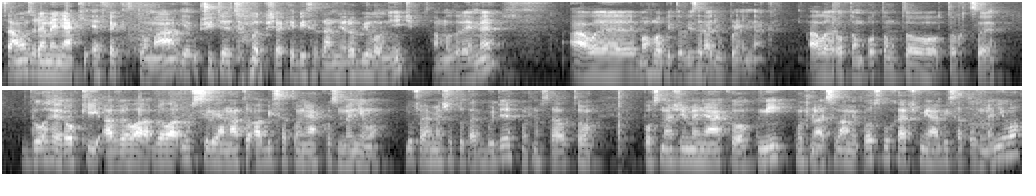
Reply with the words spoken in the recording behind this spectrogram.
Samozrejme nejaký efekt to má, je určite to lepšie, keby sa tam nerobilo nič, samozrejme, ale mohlo by to vyzerať úplne inak ale o tom potom to, to chce dlhé roky a veľa, veľa úsilia na to, aby sa to nejako zmenilo. Dúfajme, že to tak bude, možno sa o to posnažíme nejako my, možno aj s vami posluchačmi, aby sa to zmenilo,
